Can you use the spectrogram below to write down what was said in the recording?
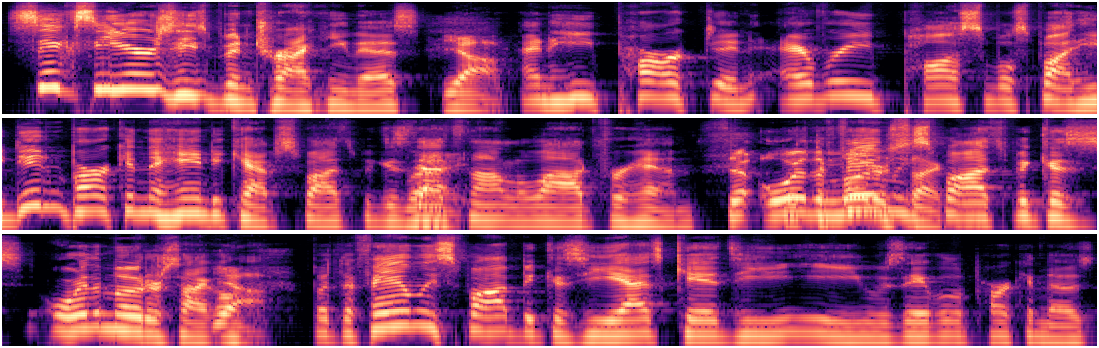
Six years he's been tracking this. Yeah. And he parked in every possible spot. He didn't park in the handicap spots because that's not allowed for him. So- or But the family motorcycle. spots because or the motorcycle. Yeah. But the family spot because he has kids, he he was able to park in those.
